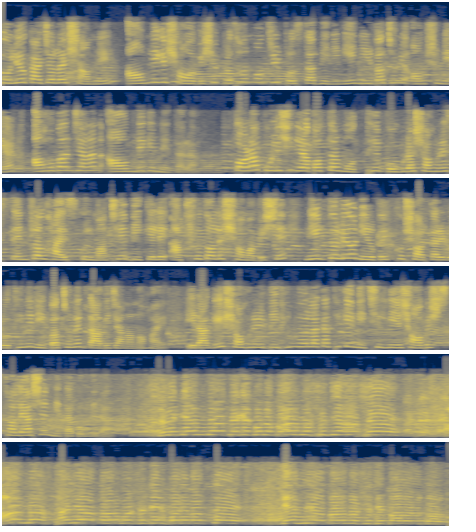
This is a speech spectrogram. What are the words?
দলীয় কার্যালয়ের সামনে আওয়ামী লীগের সমাবেশে প্রধানমন্ত্রীর প্রস্তাব মেনে নিয়ে নির্বাচনে অংশ নেয়ার আহ্বান জানান আওয়ামী লীগের নেতারা। কড়া পুলিশি নিরাপত্তার মধ্যে বগুড়া শহরের সেন্ট্রাল হাই স্কুল মাঠে বিকেলে আঠারো দলের সমাবেশে নির্দলীয় নিরপেক্ষ সরকারের অধীনে নির্বাচনের দাবি জানানো হয়। এর আগে শহরের বিভিন্ন এলাকা থেকে মিছিল নিয়ে সমাবেশ স্থলে আসেন নেতাকর্মীরা। কর্মসূচির পরিবর্তে কেন্দ্রীয় কর্মসূচি পালন করব।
